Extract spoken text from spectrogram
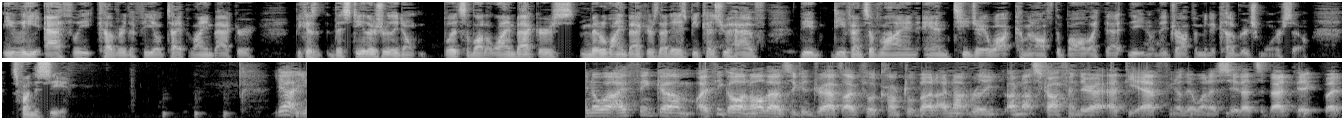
elite athlete cover the field type linebacker because the Steelers really don't blitz a lot of linebackers, middle linebackers, that is, because you have the defensive line and TJ Watt coming off the ball like that. You know, they drop him into coverage more. So it's fun to see. Yeah. You know what? I think um, I think all in all that was a good draft. I feel comfortable about it. I'm not really I'm not scoffing there at, at the F. You know they want to say that's a bad pick, but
